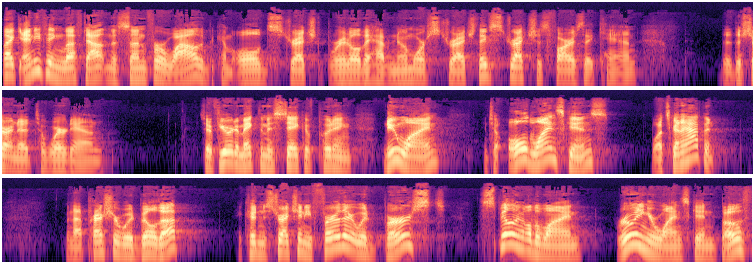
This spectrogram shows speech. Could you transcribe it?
Like anything left out in the sun for a while, they become old, stretched, brittle. They have no more stretch. They've stretched as far as they can. They're starting to, to wear down. So if you were to make the mistake of putting new wine into old wineskins, what's going to happen? When that pressure would build up, it couldn't stretch any further, it would burst, spilling all the wine ruining your wineskin. Both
